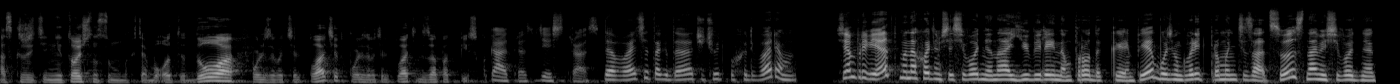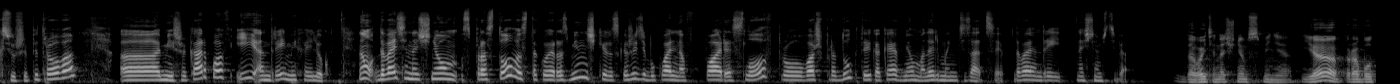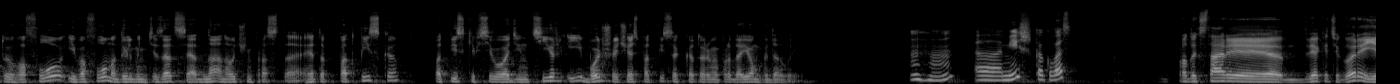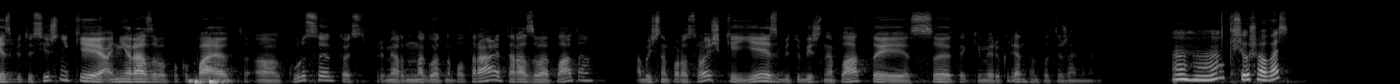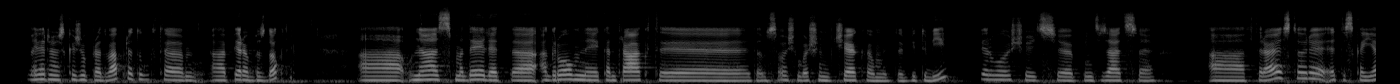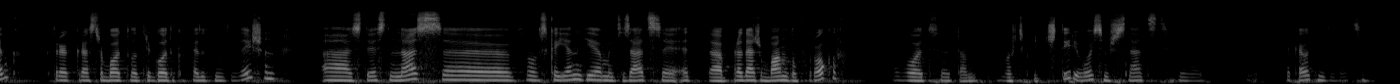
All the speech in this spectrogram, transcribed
а скажите не точно сумму, но хотя бы от и до. Пользователь платит, пользователь платит за подписку. Пять раз, в 10 раз. Давайте тогда чуть-чуть похоливарим. Всем привет! Мы находимся сегодня на юбилейном Product Camp. Будем говорить про монетизацию. С нами сегодня Ксюша Петрова, э, Миша Карпов и Андрей Михайлюк. Ну, давайте начнем с простого, с такой разминочки. Расскажите буквально в паре слов про ваш продукт и какая в нем модель монетизации. Давай, Андрей, начнем с тебя. Давайте начнем с меня. Я работаю во Flow, и во Flow модель монетизации одна, она очень простая. Это подписка, в подписке всего один тир и большая часть подписок, которые мы продаем, годовые. Угу. А, Миш, как у вас? В Продекстере две категории. Есть B2C-шники, они разово покупают э, курсы, то есть примерно на год, на полтора. Это разовая плата, обычно по рассрочке. Есть B2B-шные платы с такими рекуррентными платежами. Угу. Ксюша, у вас? Наверное, расскажу про два продукта. А, первый бездоктор. Uh, у нас модель это огромные контракты там, с очень большим чеком, это B2B в первую очередь, э, монетизация. А вторая история — это Skyeng, в которой я как раз работала три года как Head of Monetization. Uh, соответственно, у нас uh, в Skyeng монетизация — это продажа бандлов уроков, вот, э, там, можете купить 4, 8, 16, вот. Такая вот монетизация.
